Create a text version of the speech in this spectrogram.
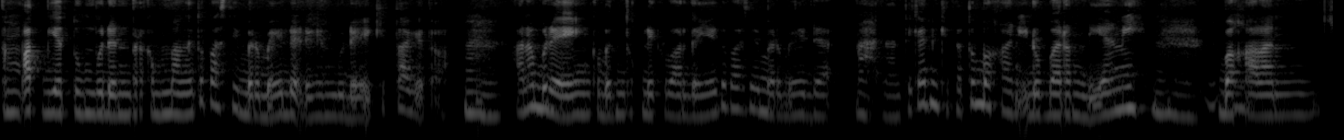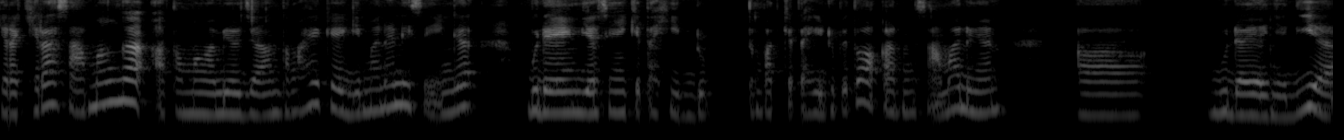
tempat dia tumbuh dan berkembang itu pasti berbeda dengan budaya kita gitu. Mm-mm. Karena budaya yang kebentuk di keluarganya itu pasti berbeda. Nah, nanti kan kita tuh bakalan hidup bareng dia nih. Mm-mm. Bakalan kira-kira sama nggak atau mengambil jalan tengahnya kayak gimana nih sehingga budaya yang biasanya kita hidup, tempat kita hidup itu akan sama dengan eh, budayanya dia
